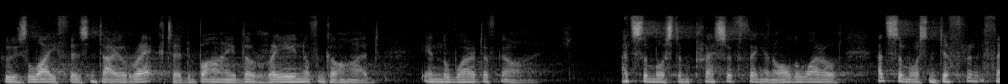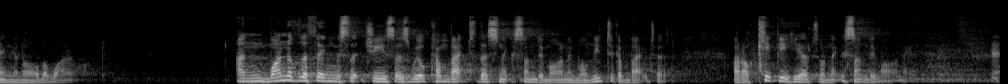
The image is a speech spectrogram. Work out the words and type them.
whose life is directed by the reign of God in the Word of God. That's the most impressive thing in all the world. That's the most different thing in all the world. And one of the things that Jesus, we'll come back to this next Sunday morning, we'll need to come back to it, or I'll keep you here till next Sunday morning.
